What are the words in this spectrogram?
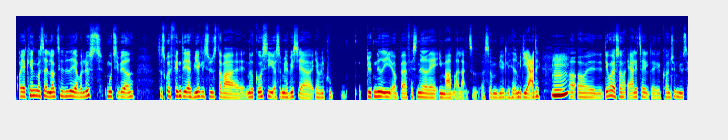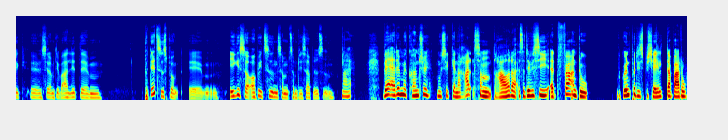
Og jeg kendte mig selv nok til at vide, at jeg var lystmotiveret så skulle jeg finde det, jeg virkelig synes, der var øh, noget gods i, og som jeg vidste, jeg, jeg ville kunne dykke ned i og være fascineret af i meget, meget lang tid, og som virkelig havde mit hjerte. Mm. Og, og øh, det var jo så ærligt talt uh, country music, uh, selvom det var lidt uh, på det tidspunkt uh, ikke så oppe i tiden, som, som det så er blevet siden. Nej. Hvad er det med countrymusik generelt, som drager dig? Altså det vil sige, at før du begyndte på dit speciale, der var du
